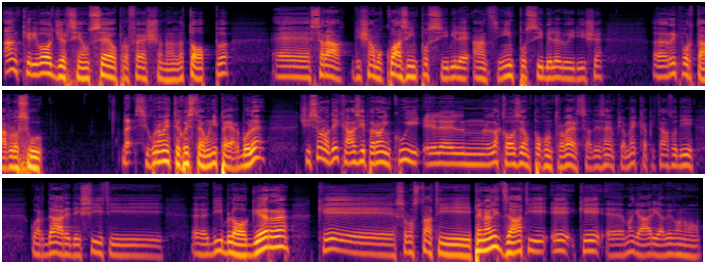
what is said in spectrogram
anche rivolgersi a un SEO professional top eh, sarà diciamo quasi impossibile, anzi impossibile lui dice, eh, riportarlo su. Beh, sicuramente questa è un'iperbole. Ci sono dei casi però in cui la cosa è un po' controversa. Ad esempio, a me è capitato di guardare dei siti eh, di blogger che sono stati penalizzati e che eh, magari avevano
